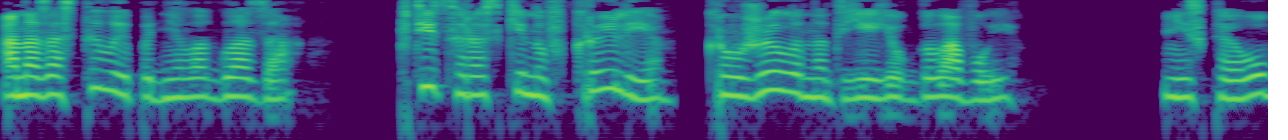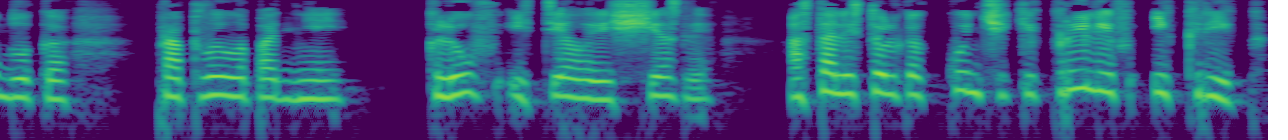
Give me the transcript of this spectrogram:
Она застыла и подняла глаза. Птица, раскинув крылья, кружила над ее головой. Низкое облако проплыло под ней. Клюв и тело исчезли. Остались только кончики крыльев и крик,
